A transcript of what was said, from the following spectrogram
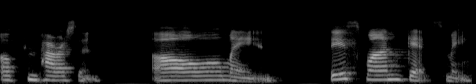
of comparison. Oh man, this one gets me.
